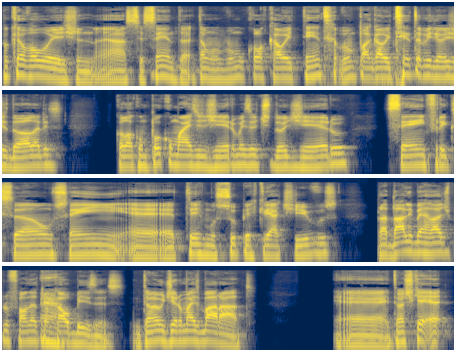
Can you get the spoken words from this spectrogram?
qual que é o valuation? É a 60? Então vamos colocar 80, vamos pagar 80 milhões de dólares, coloca um pouco mais de dinheiro, mas eu te dou dinheiro sem fricção, sem é, termos super criativos para dar liberdade para o founder tocar é. o business. Então é um dinheiro mais barato. É, então acho que é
